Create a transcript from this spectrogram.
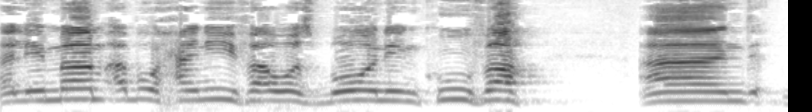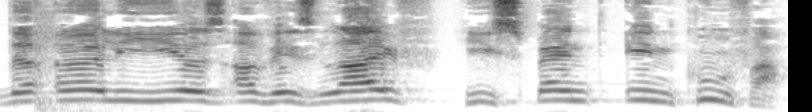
الإمام أبو حنيفة was born in Kufa and the early years of his life he spent in Kufa.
